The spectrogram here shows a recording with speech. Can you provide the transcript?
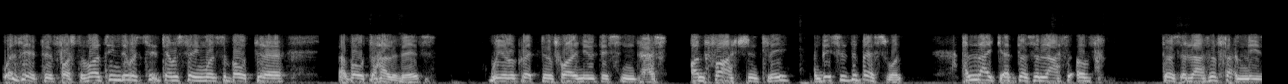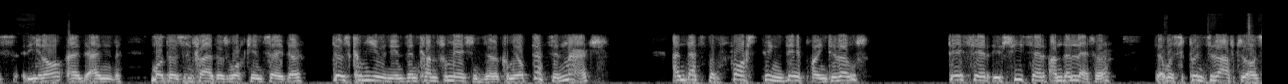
Well, the, the first of all thing they were they were saying was about uh, about the holidays. We regret to inform you this and that. Unfortunately, and this is the best one. Like. There's a lot of there's a lot of families, you know, and, and mothers and fathers work inside there. There's communions and confirmations that are coming up. That's in March, and that's the first thing they pointed out. They said she said on the letter that was printed after us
